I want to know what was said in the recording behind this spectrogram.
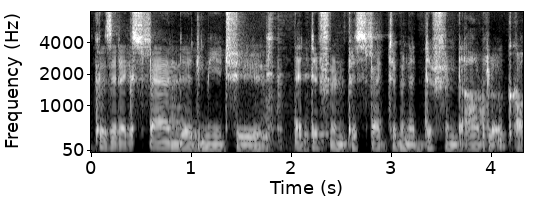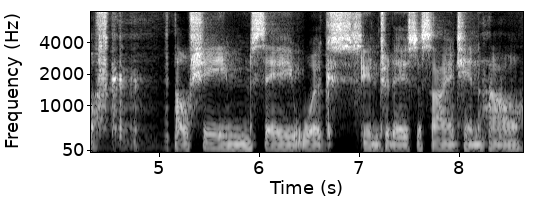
because it expanded me to a different perspective and a different outlook of how shame, say, works in today's society and how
